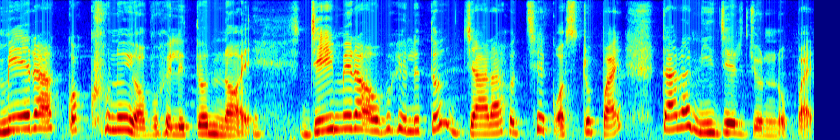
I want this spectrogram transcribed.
মেয়েরা কখনোই অবহেলিত নয়। যেই মেয়েরা অবহেলিত, যারা হচ্ছে কষ্ট পায়, তারা নিজের জন্য পায়।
